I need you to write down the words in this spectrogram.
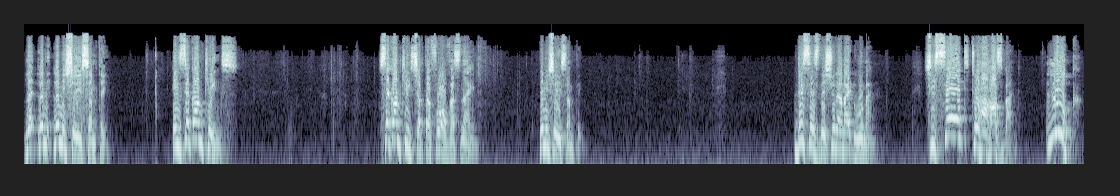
let, let, me, let me show you something. In Second Kings, Second Kings chapter 4, verse 9. Let me show you something. This is the Shunammite woman. She said to her husband, Look,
